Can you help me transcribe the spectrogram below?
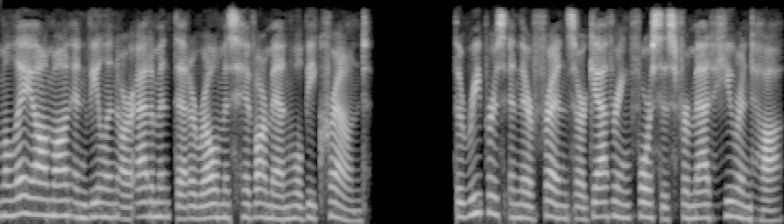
Malayaman and Velan are adamant that Arulmozhivarman will be crowned. The Reapers and their friends are gathering forces for Madhurandha.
